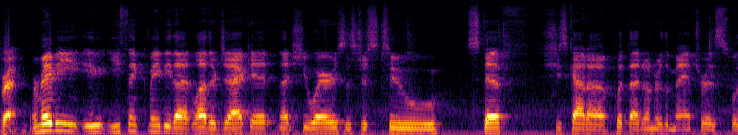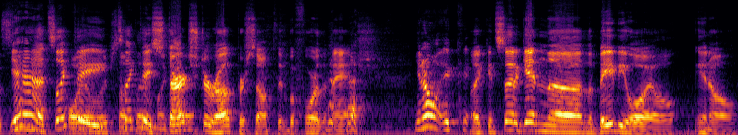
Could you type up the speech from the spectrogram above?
Right. Or maybe you, you think maybe that leather jacket that she wears is just too stiff. She's got to put that under the mattress with some Yeah, it's like oil they it's like they that. starched her up or something before the match. You know, it, c- Like instead of getting the the baby oil, you know,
